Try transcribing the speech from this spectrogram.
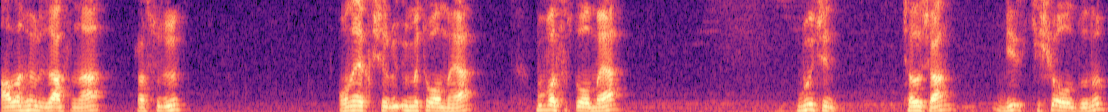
Allah'ın rızasına, Resulün ona yakışır bir ümmeti olmaya, bu vasıfta olmaya, bunun için çalışan bir kişi olduğunu,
